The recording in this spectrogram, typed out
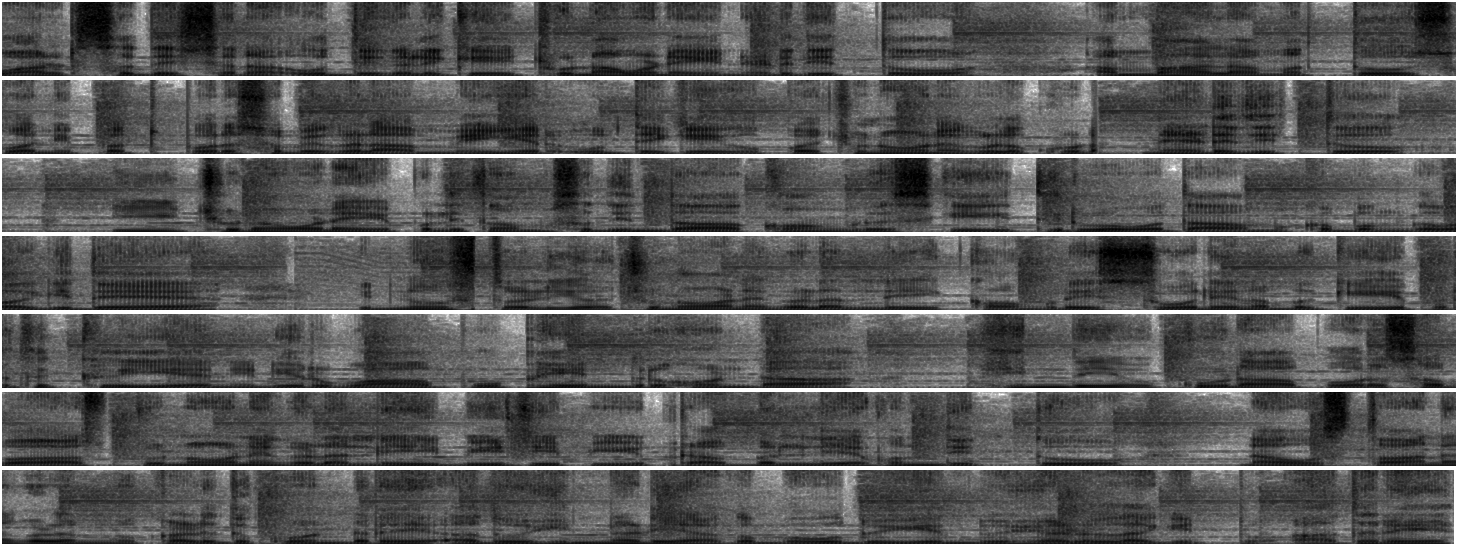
ವಾರ್ಡ್ ಸದಸ್ಯರ ಹುದ್ದೆಗಳಿಗೆ ಚುನಾವಣೆ ನಡೆದಿತ್ತು. ಅಂಬಾಲಾ ಮತ್ತು ಸೋನಿಪತ್ ಪುರಸಭೆಗಳ ಮೇಯರ್ ಹುದ್ದೆಗೆ ಉಪಚುನಾವಣೆಗಳು ಕೂಡ ನಡೆದಿತ್ತು. ಈ ಚುನಾವಣೆ ಫಲಿತಾಂಶದಿಂದ ಕಾಂಗ್ರೆಸ್ಗೆ ತಿರುವವಾದ ಮುಖಭಂಗವಾಗಿದೆ. ಇನ್ನು ಸ್ಥಳೀಯ ಚುನಾವಣೆಗಳಲ್ಲಿ ಕಾಂಗ್ರೆಸ್ ಸೋಲಿನ ಬಗ್ಗೆ ಪ್ರತಿಕ್ರಿಯೆ ನೀಡಿರುವ ಭೂಪೇಂದ್ರ ಹೊಂಡ, ಹಿಂದೆಯೂ ಕೂಡ ಪುರಸಭಾ ಚುನಾವಣೆಗಳಲ್ಲಿ ಬಿಜೆಪಿ ಪ್ರಾಬಲ್ಯ ಹೊಂದಿತ್ತು. ನಾವು ಸ್ಥಾನಗಳನ್ನು ಕಳೆದುಕೊಂಡರೆ ಅದು ಹಿನ್ನಡೆಯಾಗಬಹುದು ಎಂದು ಹೇಳಲಾಗಿತ್ತು. ಆದರೆ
